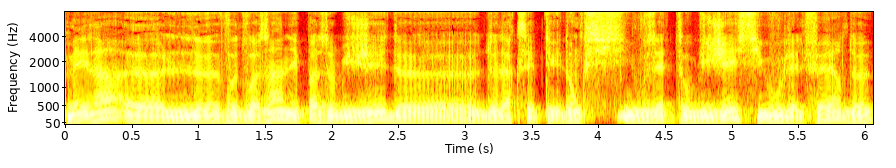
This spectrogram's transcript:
Mais là, euh, votre voisin n'est pas obligé de, l'accepter. Donc, si vous êtes obligé, si vous voulez le faire, de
